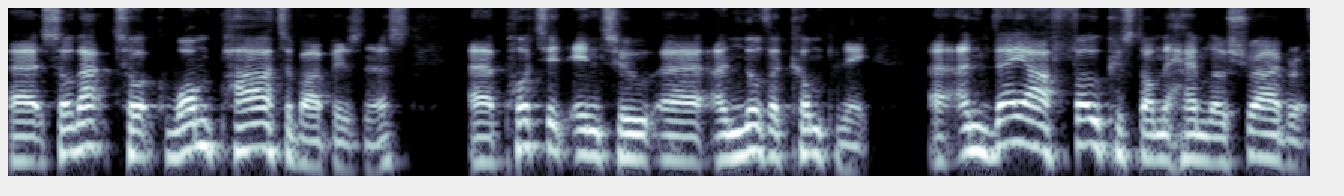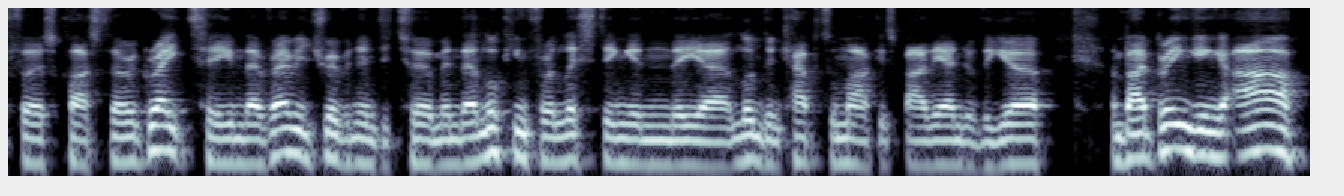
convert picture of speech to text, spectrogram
uh, so that took one part of our business, uh, put it into uh, another company. Uh, and they are focused on the Hemlo Schreiber at first class. They're a great team. They're very driven and determined. They're looking for a listing in the uh, London capital markets by the end of the year. And by bringing our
